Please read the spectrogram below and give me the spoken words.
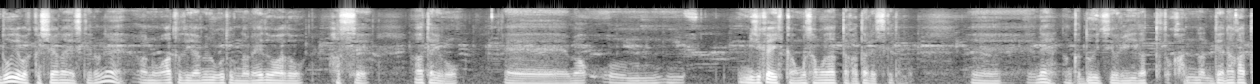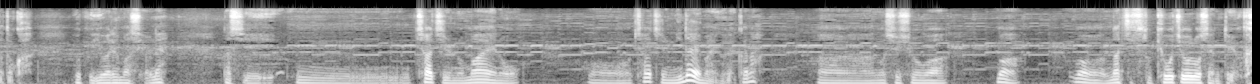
どういうわけか知らないですけどねあの後で辞めることになるエドワード8世あたりも、えーまあ、短い期間王様だった方ですけども、えー、ね、なんかドイツ寄りだったとかでなかったとかよく言われますよね。だしうんチャーチルの前のチャーチル2代前ぐらいかなあの首相は、まあ、まあナチスと協調路線というか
